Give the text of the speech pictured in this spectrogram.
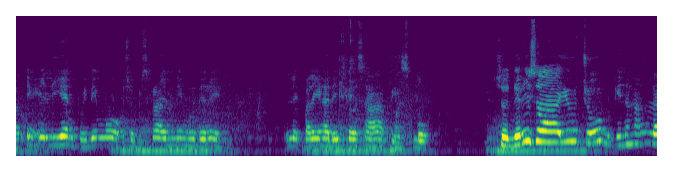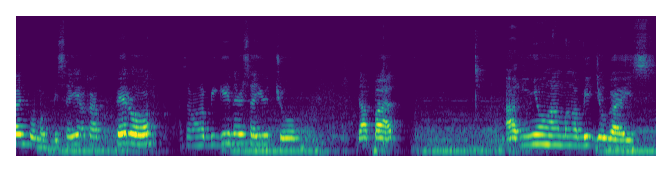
Pati alien, pwede mo subscribe nimo diri. Dili pareha dito sa Facebook. So, diri sa YouTube, ginahanglan kung magbisaya ka. Pero, sa mga beginner sa YouTube, dapat ang inyong mga video guys,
